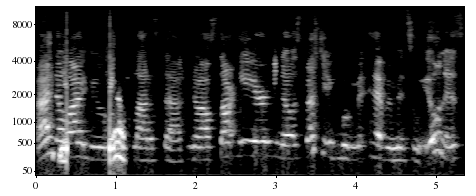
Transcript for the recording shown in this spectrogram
I know yeah. I do yeah. a lot of stuff. You know, I'll start here, you know, especially if we're having mental illness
